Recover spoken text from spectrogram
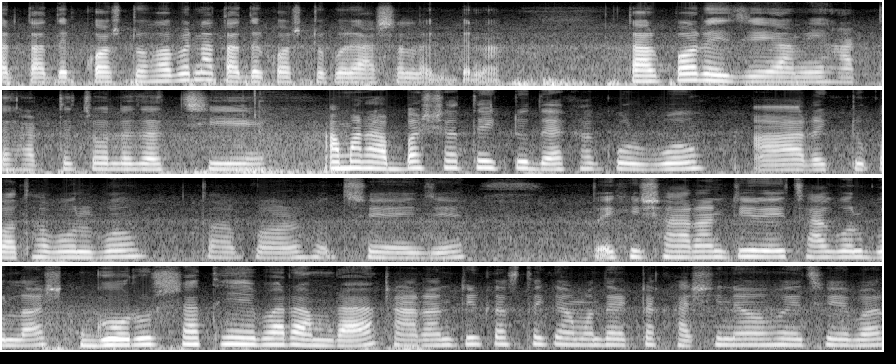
আর তাদের কষ্ট হবে না, তাদের কষ্ট করে আসা লাগবে না। তারপরে যে আমি হাঁটতে হাঁটতে চলে যাচ্ছি। আমার আব্বার সাথে একটু দেখা করব আর একটু কথা বলব। তারপর হচ্ছে এই যে দেখি সারান্টির এই ছাগলগুলা। গরুর সাথে এবার আমরা সারান্টির কাছ থেকে আমাদের একটা খাসি নেওয়া হয়েছে এবার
